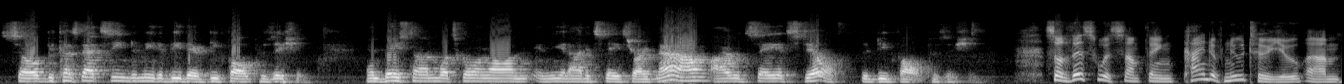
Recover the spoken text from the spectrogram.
So, because that seemed to me to be their default position. And based on what's going on in the United States right now, I would say it's still the default position. So this was something kind of new to you. Um,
